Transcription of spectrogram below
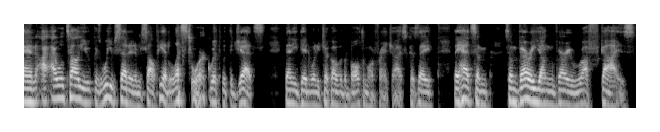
And I, I will tell you, because Weeb said it himself, he had less to work with with the Jets than he did when he took over the Baltimore franchise because they they had some some very young, very rough guys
